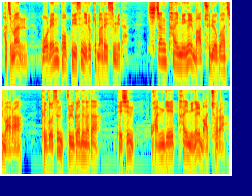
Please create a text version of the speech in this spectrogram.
하지만 워렌 버핏은 이렇게 말했습니다. 시장 타이밍을 맞추려고 하지 마라. 그것은 불가능하다. 대신 관계의 타이밍을 맞춰라.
